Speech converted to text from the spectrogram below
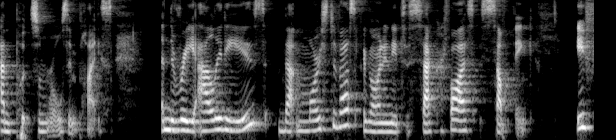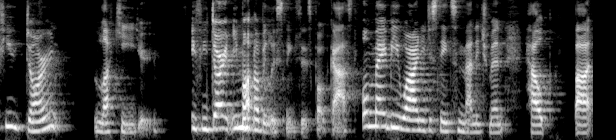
and put some rules in place. And the reality is that most of us are going to need to sacrifice something. If you don't, lucky you. If you don't, you might not be listening to this podcast. Or maybe you are and you just need some management help. But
